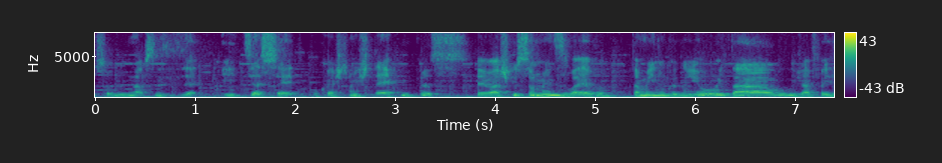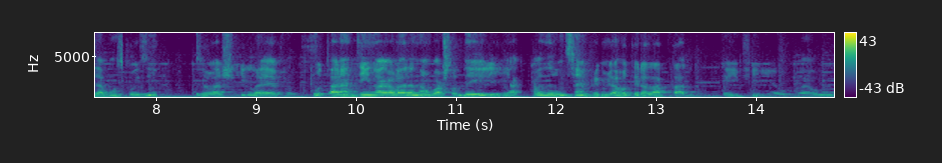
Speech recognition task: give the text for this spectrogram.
sobre 1917 por questões técnicas. Eu acho que o Sam Mendes leva. Também nunca ganhou e tal, já fez algumas coisinhas. Eu acho que leva. O Tarantino, a galera não gosta dele, acaba dando sempre melhor roteiro adaptado. porque, Enfim, é o, é o,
